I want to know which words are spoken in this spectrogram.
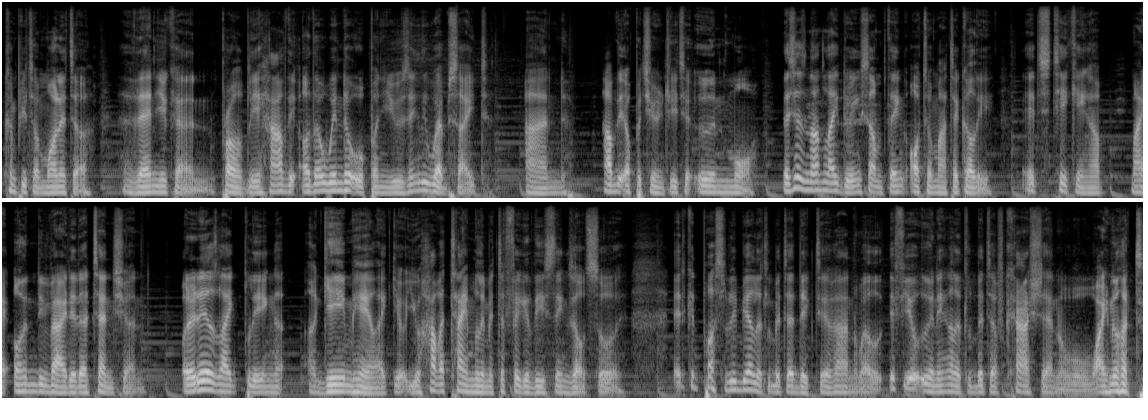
computer monitor then you can probably have the other window open using the website and have the opportunity to earn more. This is not like doing something automatically. It's taking up my undivided attention. But it is like playing a game here, like you, you have a time limit to figure these things out. So it could possibly be a little bit addictive. And well, if you're earning a little bit of cash, then why not?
